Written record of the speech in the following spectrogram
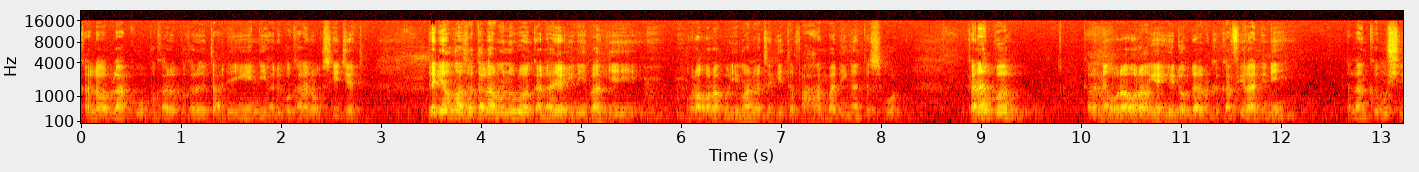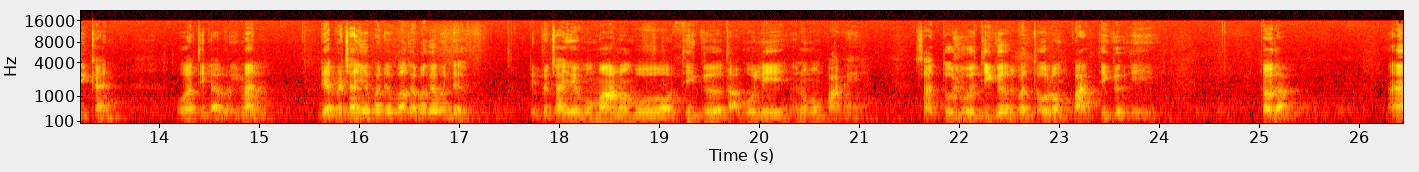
kalau berlaku perkara-perkara tak diingini ada bekalan oksigen. Jadi Allah SWT menurunkan ayat ini bagi orang-orang beriman macam kita faham bandingan tersebut. Kenapa? Kerana orang-orang yang hidup dalam kekafiran ini, dalam kemusyrikan, orang tidak beriman, dia percaya pada berbagai-bagai benda. Dia percaya rumah nombor 3 tak boleh, eh, nombor 4 eh. 1, 2, 3, lepas tu lompat 3A. Tahu tak? Ha?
